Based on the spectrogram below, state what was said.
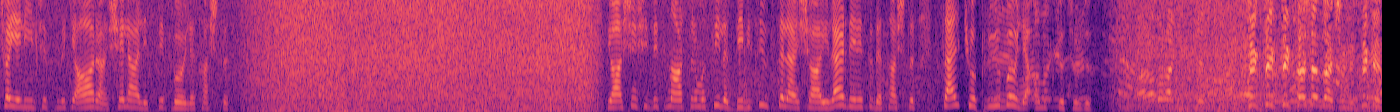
Çayeli ilçesindeki Ağaran Şelalesi böyle taştı. Yağışın şiddetini artırmasıyla debisi yükselen Şairler Deresi de taştı. Sel köprüyü böyle alıp götürdü. Çık çık çık taşacak şimdi çıkın.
